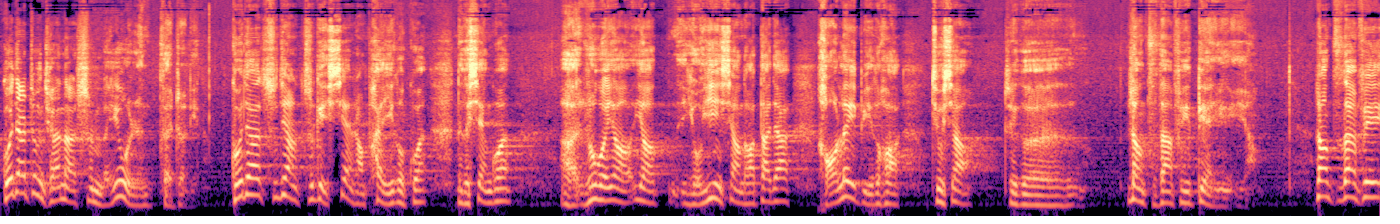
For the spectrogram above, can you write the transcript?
国家政权呢是没有人在这里的。国家实际上只给县上派一个官，那个县官。啊，如果要要有印象的话，大家好类比的话，就像这个《让子弹飞》电影一样，《让子弹飞》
